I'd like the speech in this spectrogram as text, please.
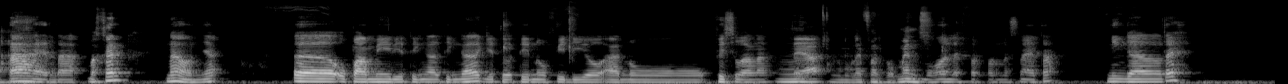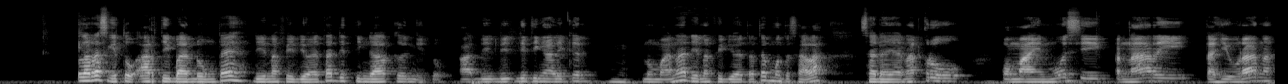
lah. Tah eta. Bahkan naonnya eh upami ditinggal-tinggal gitu tino video anu visualna Hmm, teh ya. live performance mohon live performance na eta ninggal teh leres gitu arti Bandung teh dina video eta ditinggalkeun gitu Ah, di, di, ditinggalikeun Hmm. nu mana dina video eta teh mun teu salah sadayana kru pemain musik penari teh hiurana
